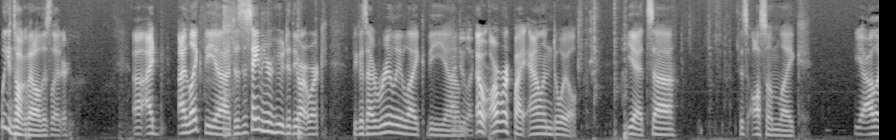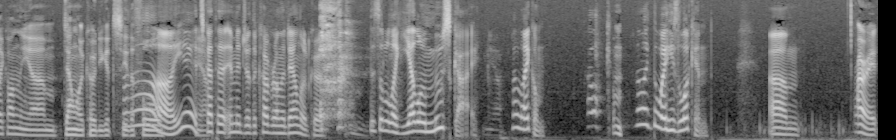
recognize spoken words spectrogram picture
We can talk about all this later. Uh, I I like the. Uh, does it say in here who did the artwork? Because I really like the. Um, I do like the Oh, artwork. artwork by Alan Doyle. Yeah, it's uh, this awesome like. Yeah, I like on the um, download code you get to see the full. Oh yeah, it's yeah. got the image of the cover on the download code. this little like yellow moose guy. Yeah. I like him. I like him. I like the way he's looking. Um, all right,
